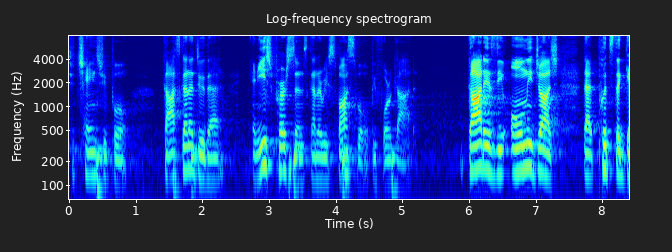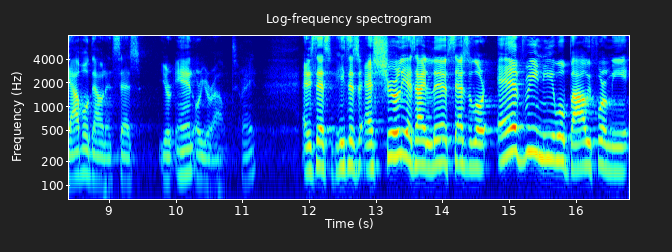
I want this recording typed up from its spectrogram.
to change people God's going to do that, and each person is going to be responsible before God. God is the only judge that puts the gavel down and says, You're in or you're out, right? And he says, he says, as surely as I live, says the Lord, every knee will bow before me,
